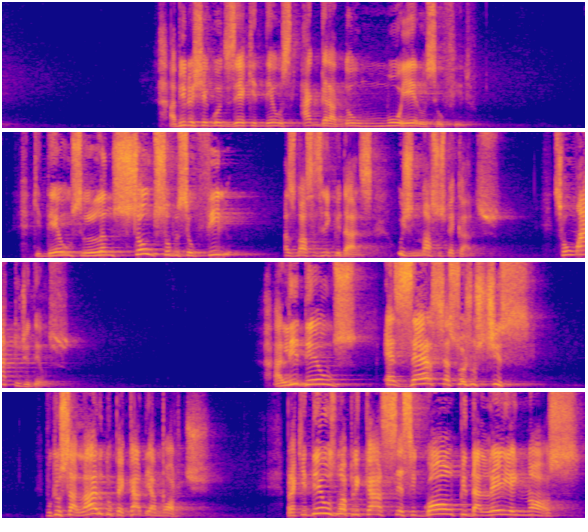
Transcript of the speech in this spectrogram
A Bíblia chegou a dizer que Deus agradou moer o seu filho, que Deus lançou sobre o seu filho as nossas iniquidades, os nossos pecados. Isso foi um ato de Deus. Ali Deus exerce a sua justiça, porque o salário do pecado é a morte para que Deus não aplicasse esse golpe da lei em nós,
